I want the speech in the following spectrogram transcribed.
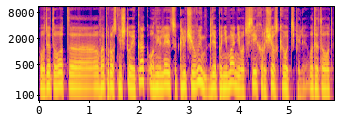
Вот это вот э, вопрос «не что и как», он является ключевым для понимания вот всей хрущевской оттепели. Вот это вот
